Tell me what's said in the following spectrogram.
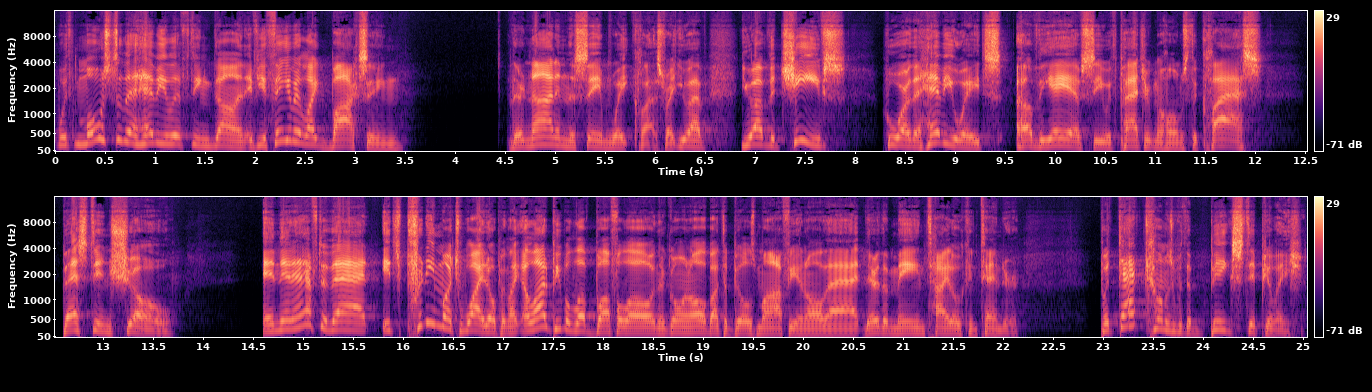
with most of the heavy lifting done, if you think of it like boxing, they're not in the same weight class, right? You have you have the Chiefs who are the heavyweights of the AFC with Patrick Mahomes, the class best in show. And then after that, it's pretty much wide open. Like a lot of people love Buffalo and they're going all about the Bills Mafia and all that. They're the main title contender. But that comes with a big stipulation.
